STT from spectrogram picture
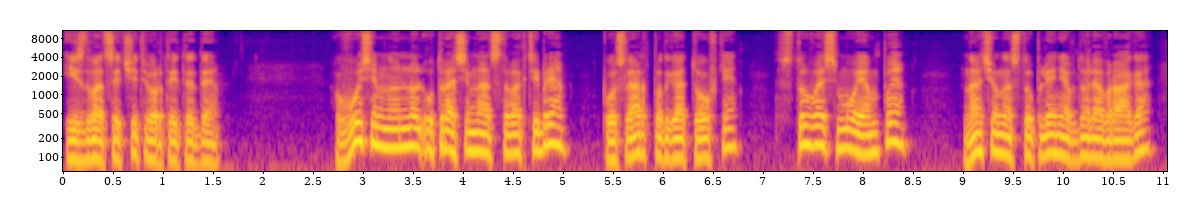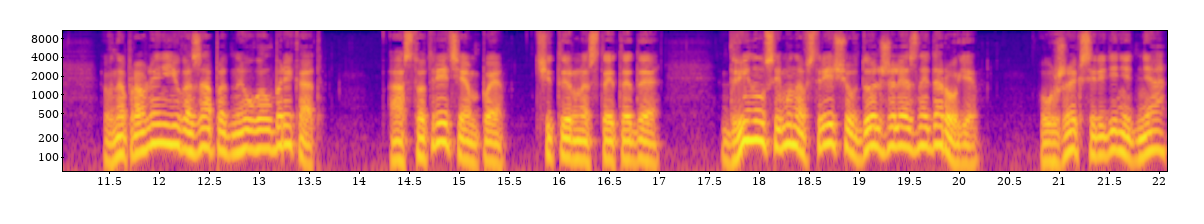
из 24-й ТД. В 8.00 утра 17 октября, после артподготовки, 108-й МП начал наступление вдоль оврага в направлении юго-западный угол баррикад, а 103 МП, 14 ТД, двинулся ему навстречу вдоль железной дороги. Уже к середине дня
